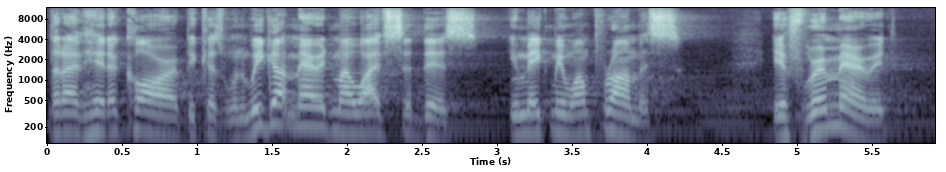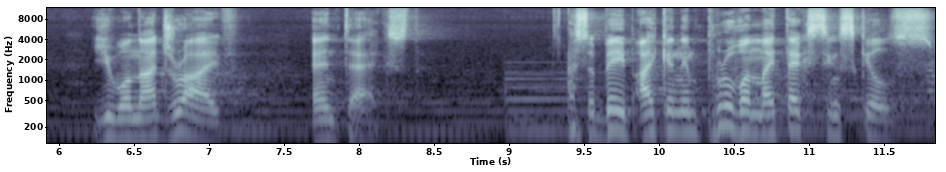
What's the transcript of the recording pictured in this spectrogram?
that I've hit a car because when we got married my wife said this, you make me one promise. If we're married, you will not drive and text. I said, babe, I can improve on my texting skills.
